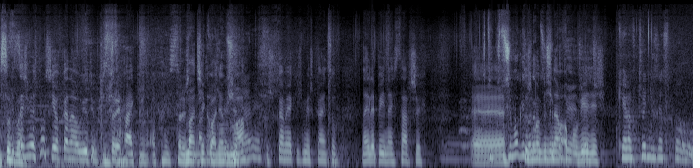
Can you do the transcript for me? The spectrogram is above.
Super. Jesteśmy z polskiego kanału YouTube History Hiking. Ok, historyczny Mateusz kłaniam się. Kudła. Szukamy jakichś mieszkańców, najlepiej najstarszych, e, Którzy mogliby którzy nam mogliby nam opowiedzieć. Kierowczyni zespołu.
